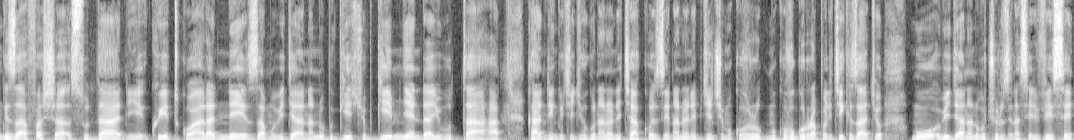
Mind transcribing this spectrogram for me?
ngo izafasha sudani kwitwara neza mu bijyana n'ubwishyu bw'imyenda y'ubutaha kandi ngo iki gihugu nanone cyakoze nanone byinshi mu kuvu- mu kuvugurura politiki zacyo mu bijyana n'ubucuruzi na serivisi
